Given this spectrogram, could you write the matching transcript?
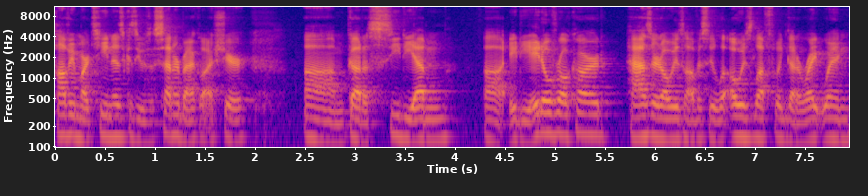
Javi Martinez, because he was a center back last year, um, got a CDM uh, 88 overall card. Hazard always obviously always left wing, got a right wing,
